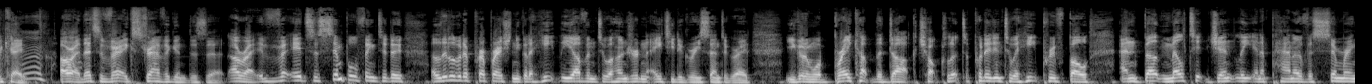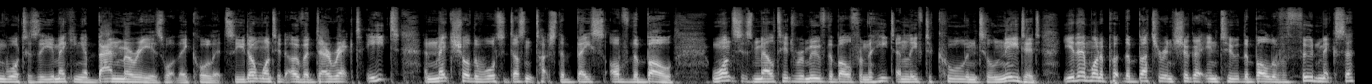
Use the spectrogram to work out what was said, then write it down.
Okay. mm. All right. That's a very extravagant dessert. All right. It's a simple thing to do. A little bit of preparation. You've got to heat the oven to 180 degrees centigrade. You're going to break up the dark chocolate, put it into a heat-proof bowl, and melt it gently in a pan over simmering water. So you're making a bain marie, is what they call it. So you don't want it over direct heat, and make sure the water doesn't touch the base of the bowl. Once it's melted, remove the bowl from the heat and leave to cool until needed. You then want to put the butter and sugar into the bowl of a food mixer,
